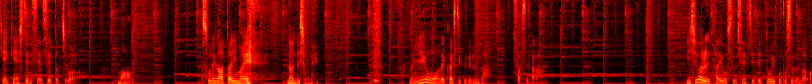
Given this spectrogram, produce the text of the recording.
経験してる先生たちは、まあ、それが当たり前 なんでしょうね。ユーモアで返してくれるんだ。さすが。意地悪で対応する先生ってどういうことするんだろう。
